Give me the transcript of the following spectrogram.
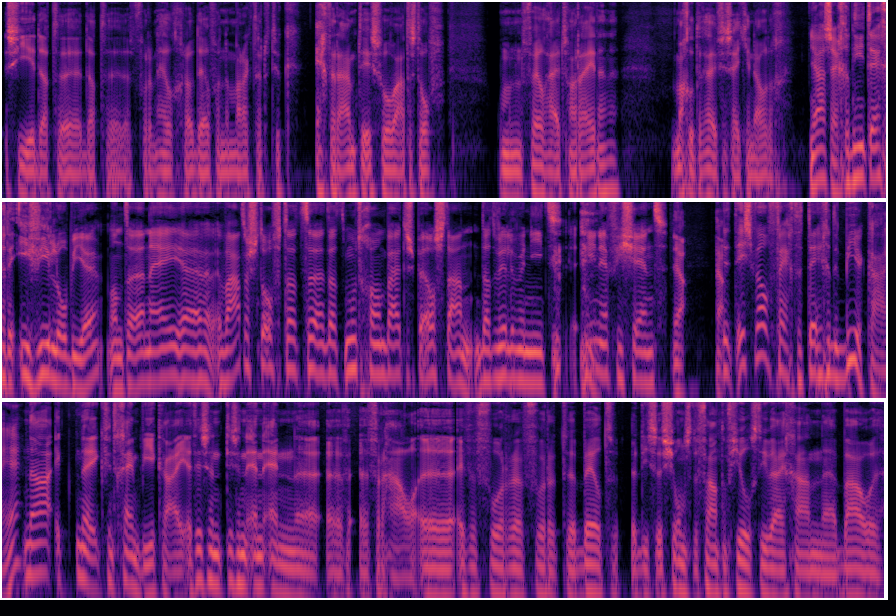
Zie je dat, eh, dat, eh, dat voor een heel groot deel van de markt er natuurlijk echt ruimte is voor waterstof. Om een veelheid van redenen. Maar goed, het heeft een setje nodig. Ja, zeg het niet tegen de EV-lobby, hè? Want nee, waterstof, dat, dat moet gewoon buitenspel staan. Dat willen we niet. Inefficiënt. Ja. Ja. Het is wel vechten tegen de bierkaai, hè? Nou, ik, nee, ik vind het geen bierkaai. Het is een, het is een NN-verhaal. Eh, even voor, eh, voor het eh, beeld. eh, Die stations, de Fountain Fuels die wij gaan eh, bouwen...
